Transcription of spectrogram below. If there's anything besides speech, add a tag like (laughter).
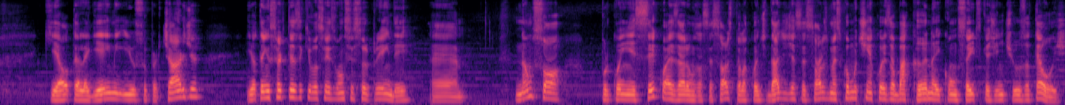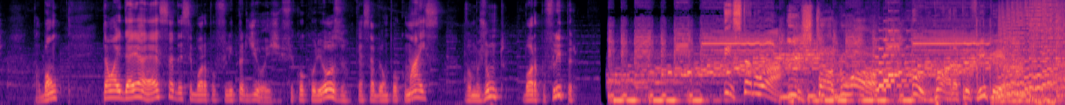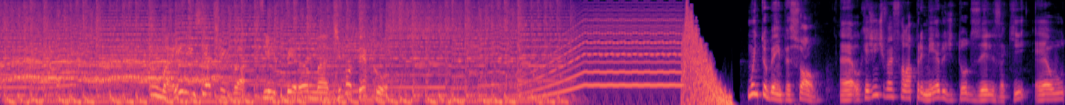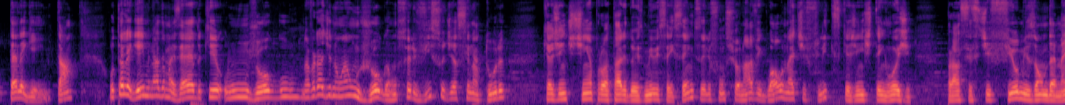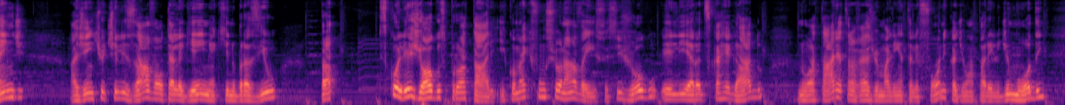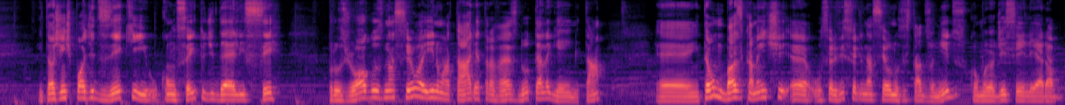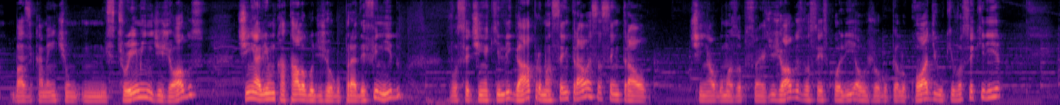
que é o Telegame e o Supercharger. E eu tenho certeza que vocês vão se surpreender. É, não só por conhecer quais eram os acessórios, pela quantidade de acessórios, mas como tinha coisa bacana e conceitos que a gente usa até hoje, tá bom? Então a ideia é essa desse Bora pro Flipper de hoje. Ficou curioso? Quer saber um pouco mais? Vamos junto? Bora pro Flipper? Está no ar! Está no ar! O Bora pro Flipper! Uma iniciativa Flipperama de Boteco. Muito bem, pessoal. É, o que a gente vai falar primeiro de todos eles aqui é o Telegame, tá? O Telegame nada mais é do que um jogo, na verdade não é um jogo, é um serviço de assinatura que a gente tinha para o Atari 2600, ele funcionava igual o Netflix que a gente tem hoje para assistir filmes on demand. A gente utilizava o telegame aqui no Brasil para escolher jogos para o Atari. E como é que funcionava isso? Esse jogo ele era descarregado no Atari através de uma linha telefônica, de um aparelho de modem. Então a gente pode dizer que o conceito de DLC para os jogos nasceu aí no Atari através do telegame, tá? É, então, basicamente, é, o serviço ele nasceu nos Estados Unidos. Como eu disse, ele era basicamente um, um streaming de jogos. Tinha ali um catálogo de jogo pré-definido. Você tinha que ligar para uma central. Essa central tinha algumas opções de jogos. Você escolhia o jogo pelo código que você queria.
